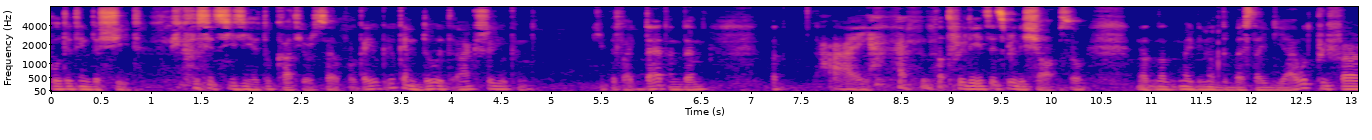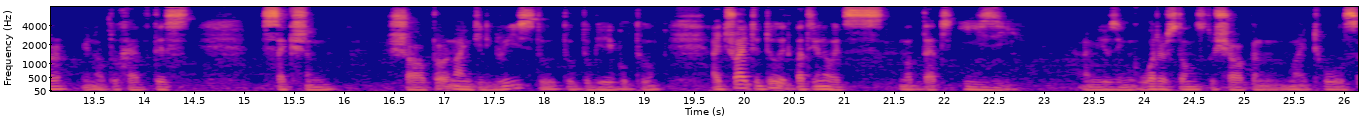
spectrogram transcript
put it in the sheet because it's easier to cut yourself okay? You, you can do it actually you can keep it like that and then but i am not really it's, it's really sharp so not, not maybe not the best idea. I would prefer you know to have this section sharper 90 degrees to, to, to be able to I try to do it but you know it's not that easy I'm using Waterstones to sharpen my tools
